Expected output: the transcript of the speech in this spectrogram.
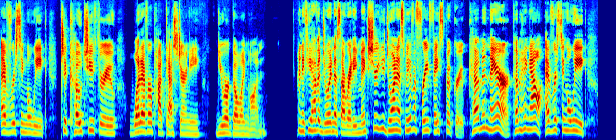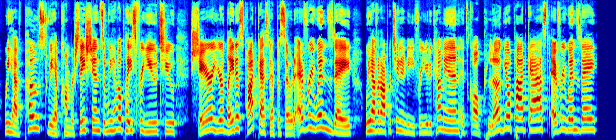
every single week to coach you through whatever podcast journey you are going on. And if you haven't joined us already, make sure you join us. We have a free Facebook group. Come in there, come hang out every single week. We have posts, we have conversations, and we have a place for you to share your latest podcast episode. Every Wednesday, we have an opportunity for you to come in. It's called Plug Your Podcast. Every Wednesday,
